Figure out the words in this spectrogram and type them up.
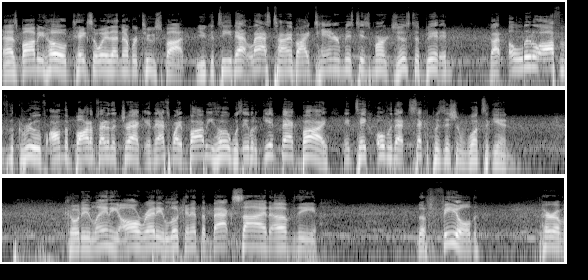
as Bobby Hogue takes away that number two spot. You could see that last time by Tanner missed his mark just a bit and got a little off of the groove on the bottom side of the track, and that's why Bobby Hogue was able to get back by and take over that second position once again. Cody Laney already looking at the backside of the the field. Pair of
